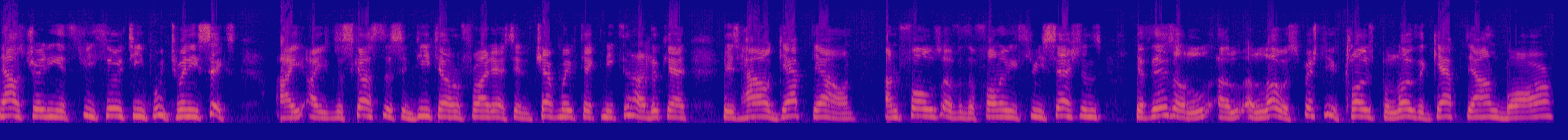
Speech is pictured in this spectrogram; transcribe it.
Now it's trading at 313.26. I, I discussed this in detail on Friday. I said the Chapman wave technique that I look at is how gap down unfolds over the following three sessions. If there's a, a, a low, especially a close below the gap down bar,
